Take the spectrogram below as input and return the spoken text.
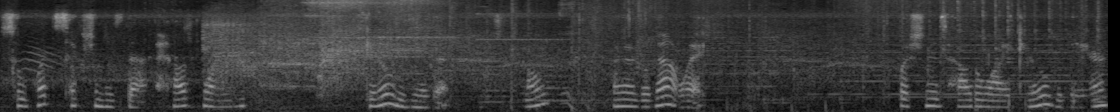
So what section is that? How do I get over here then? No? I gotta go that way. The Question is how do I get over there?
